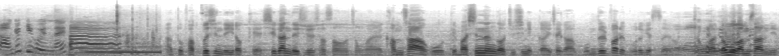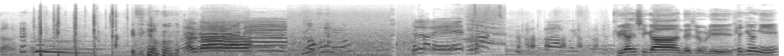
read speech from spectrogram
안경 끼고 있네. 아. 아, 또 바쁘신데 이렇게 시간 내주셔서 정말 감사하고 이렇게 맛있는 거 주시니까 제가 몸둘 바를 모르겠어요. 정말 너무 감사합니다. 그세요. 잘 가. 있어. 귀한 시간 내준 우리 태경이.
